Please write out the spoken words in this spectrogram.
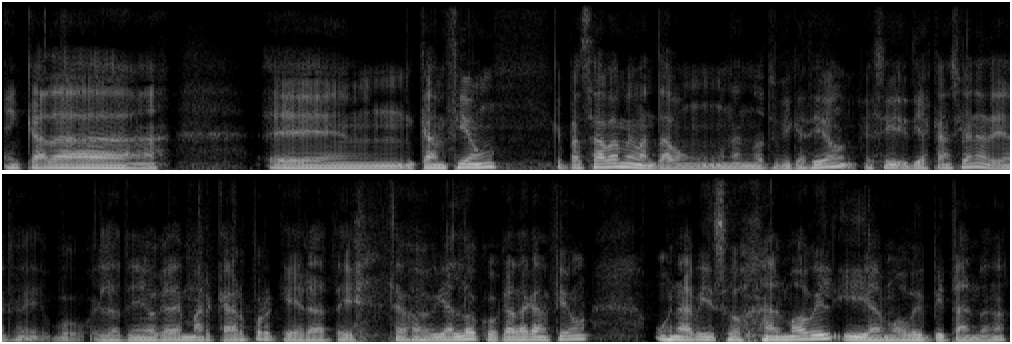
en cada em, canción que pasaba me mandaba una notificación, eh, sí, 10 canciones, lo he tenido que desmarcar porque era, te, te volvía loco cada canción, un aviso al móvil y al móvil pitando, ¿no?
